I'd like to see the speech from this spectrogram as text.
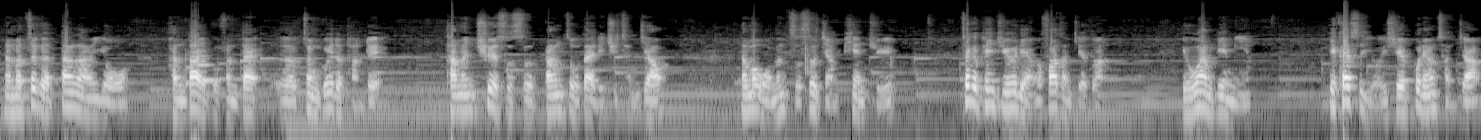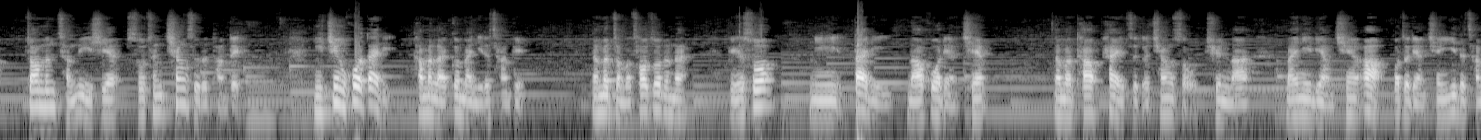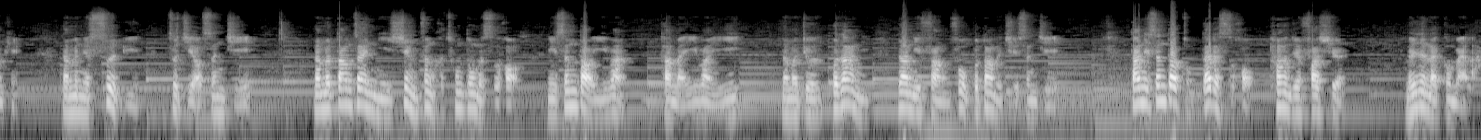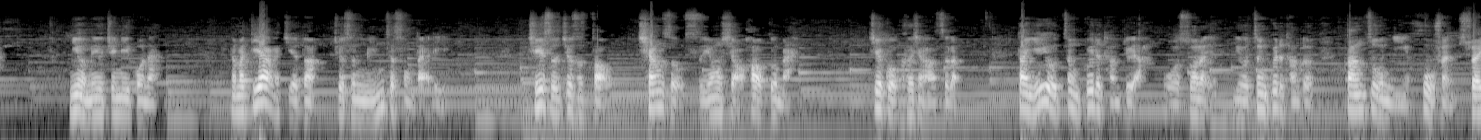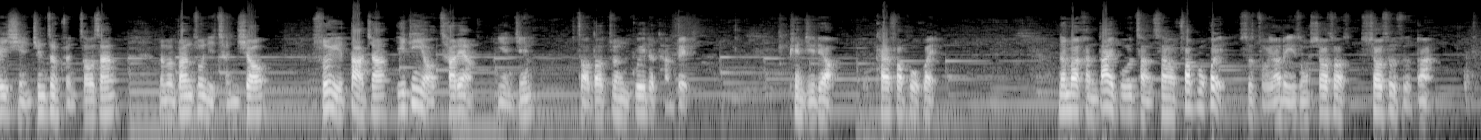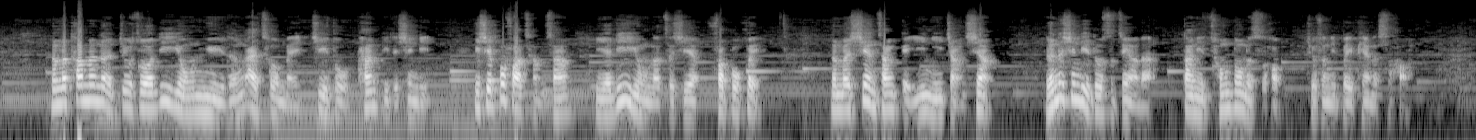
那么这个当然有很大一部分代呃正规的团队，他们确实是帮助代理去成交。那么我们只是讲骗局，这个骗局有两个发展阶段，由暗变明。一开始有一些不良厂家专门成立一些俗称枪手的团队，你进货代理，他们来购买你的产品。那么怎么操作的呢？比如说你代理拿货两千。那么他派这个枪手去拿买你两千二或者两千一的产品，那么你势必自己要升级。那么当在你兴奋和冲动的时候，你升到一万，他买一万一，那么就不让你让你反复不断的去升级。当你升到总代的时候，突然间发现没人来购买了，你有没有经历过呢？那么第二个阶段就是明着送代理，其实就是找枪手使用小号购买，结果可想而知了。但也有正规的团队啊，我说了，有正规的团队帮助你互粉、筛选、金正粉、招商，那么帮助你承销。所以大家一定要擦亮眼睛，找到正规的团队。骗局六：开发布会。那么很大一部分厂商发布会是主要的一种销售销售手段。那么他们呢，就说利用女人爱臭美、嫉妒攀比的心理，一些不法厂商也利用了这些发布会，那么现场给予你奖项。人的心理都是这样的，当你冲动的时候，就是你被骗的时候。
